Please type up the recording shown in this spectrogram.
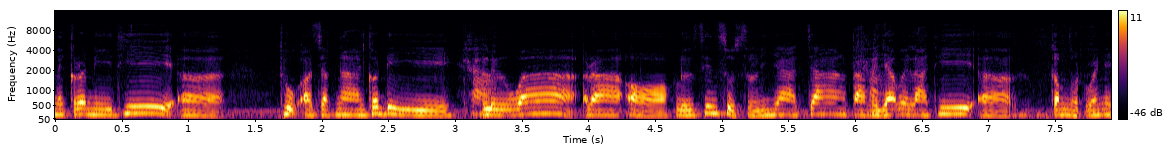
ในกรณีที่เอ่อ ถูกออกจากงานก็ดีค่ะหรือว่าลาออกหรือสิ้นสุดสัญญาจ้างตามค่ะระยะเวลาที่เอ่อกำหนดไว้ใน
